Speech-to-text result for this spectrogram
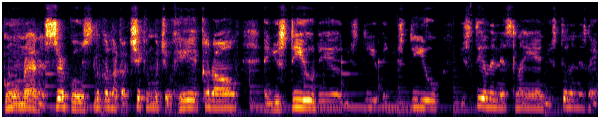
going around in circles, looking like a chicken with your head cut off, and you're still there, you still, and you still, you're still in this land, you're still in this land.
